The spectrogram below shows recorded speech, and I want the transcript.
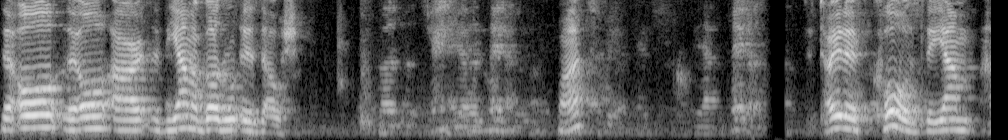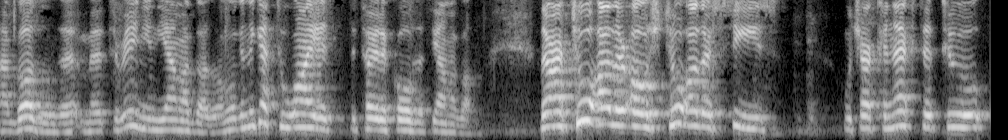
they all they all are the Yamagodl is the ocean. But the. What? The Torah calls the Yam Hagadol, the Mediterranean Yam Hagadol. And we're going to get to why it's the Torah calls it Yam Hagadol. There are two other oceans, two other seas which are connected to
